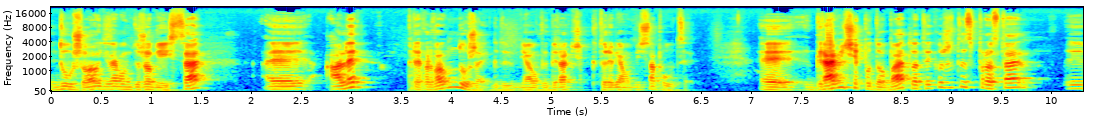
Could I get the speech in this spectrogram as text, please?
dużo, nie zajmą dużo miejsca, ale preferowałbym duże, gdybym miał wybierać, które miałbym mieć na półce. E, Gra mi się podoba, dlatego że to jest prosta, e,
